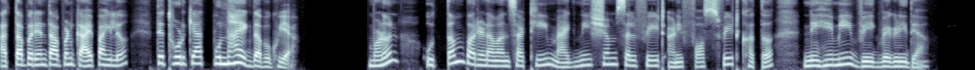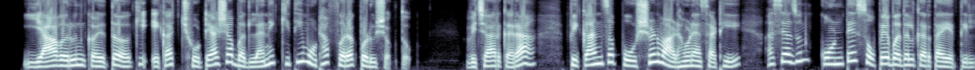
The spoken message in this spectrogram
आत्तापर्यंत आपण काय पाहिलं ते थोडक्यात पुन्हा एकदा बघूया. म्हणून उत्तम परिणामांसाठी मॅग्नेशियम सल्फेट आणि फॉस्फेट खतं नेहमी वेगवेगळी द्या. यावरून कळतं की एका छोट्याशा बदलाने किती मोठा फरक पडू शकतो. विचार करा पिकांचं पोषण वाढवण्यासाठी असे अजून कोणते सोपे बदल करता येतील?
